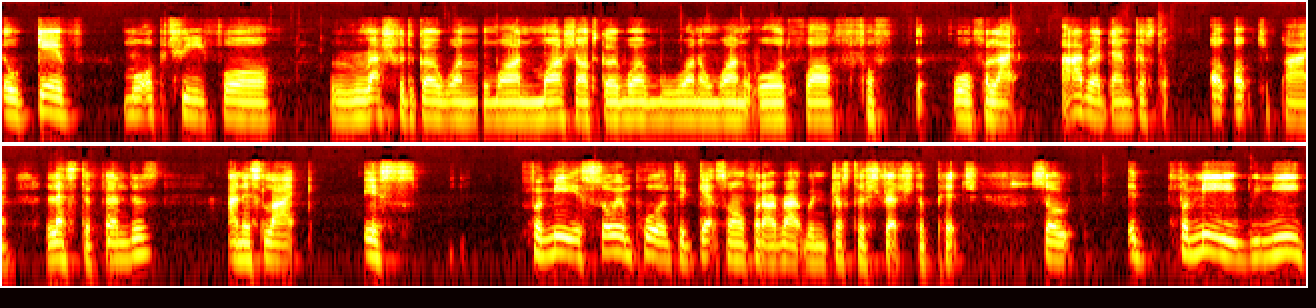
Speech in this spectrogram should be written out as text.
it'll give more opportunity for Rashford to go one on one, Martial to go one one on one, or for for or for like either of them just to o- occupy less defenders. And it's like it's for me, it's so important to get someone for that right wing just to stretch the pitch. So it for me, we need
